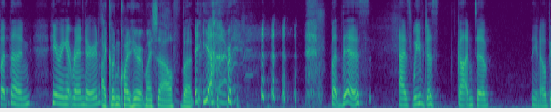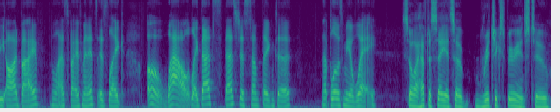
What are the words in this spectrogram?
but then hearing it rendered, I couldn't quite hear it myself, but yeah, right. but this, as we've just gotten to, you know, be awed by the last five minutes, is like, oh wow, like that's that's just something to that blows me away. So I have to say, it's a rich experience to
